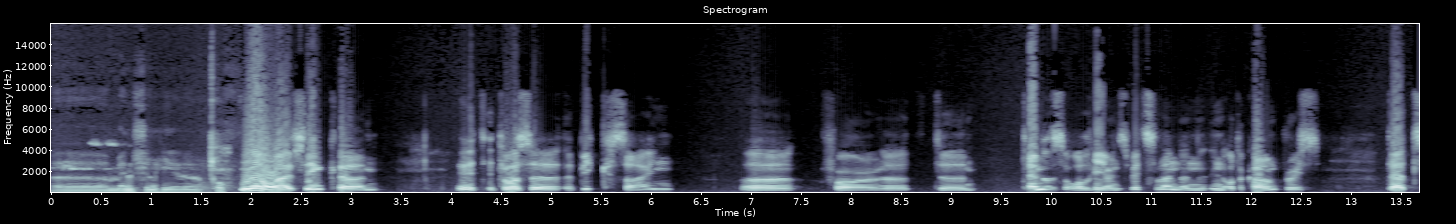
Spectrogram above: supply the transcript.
uh, mention here? No, I think um, it, it was a, a big sign uh, for uh, the Tamils all here in Switzerland and in other countries that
